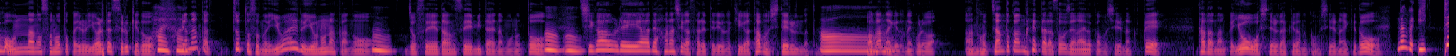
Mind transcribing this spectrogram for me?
よく女の園とかいろいろ言われたりするけど、はいはいい。やなんかちょっとそのいわゆる世の中のうん女性男性みたいなものとうんうん。違うレイヤーで話がされてるような気が多分してるんだと思う。ああ。わかんないけどねこれはあのちゃんと考えたらそうじゃないのかもしれなくてただなんか擁護してるだけなのかもしれないけどなんか一定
